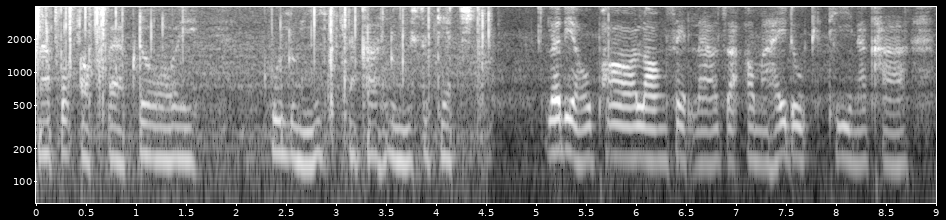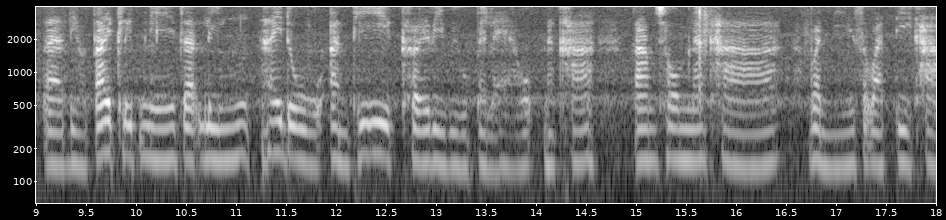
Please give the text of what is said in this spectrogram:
หน้าปกออกแบบโดยครูหลุยนะคะหลุยสเก็ตแล้วเดี๋ยวพอลองเสร็จแล้วจะเอามาให้ดูอีกทีนะคะ แต่เดี๋ยวใต้คลิปนี้จะลิงก์ให้ดูอันที่เคยรีวิวไปแล้วนะคะ ตามชมนะคะ วันนี้สวัสดีค่ะ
